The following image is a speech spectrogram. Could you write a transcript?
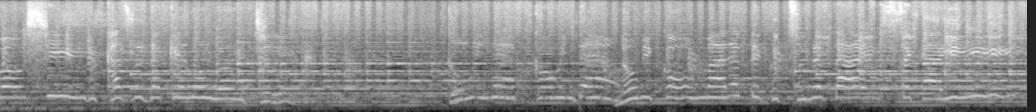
を知る数だけのロジック Going up, going down 飲み込まれてく冷たい世界。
